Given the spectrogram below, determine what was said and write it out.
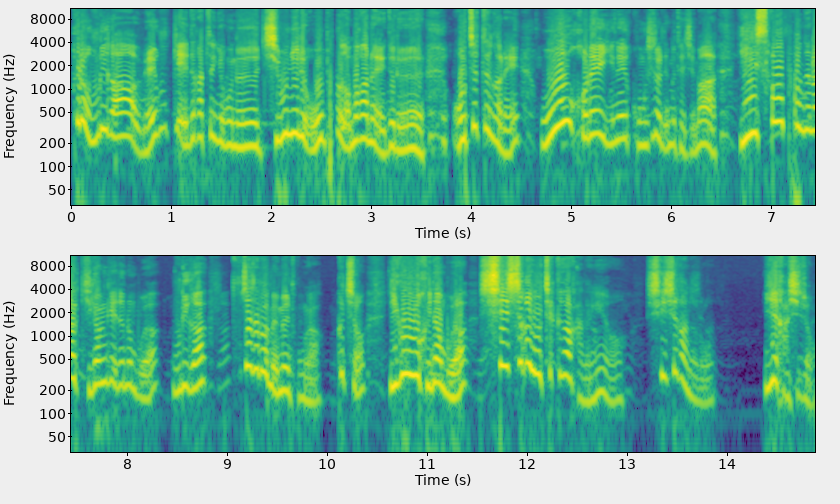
그럼 우리가 외국계 애들 같은 경우는 지분율이 5% 넘어가는 애들은 어쨌든 간에 5 거래 이내 공시를 내면 되지만 이 사모펀드나 기관계 애들은 뭐야? 우리가 투자자별 매매 동향. 그쵸? 이걸로 그냥 뭐야? 실시간으로 체크가 가능해요. 실시간으로. 이해 가시죠?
